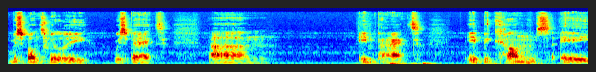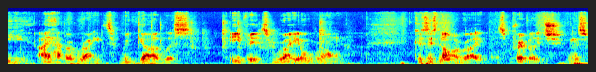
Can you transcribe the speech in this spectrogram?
responsibility, respect, um, impact. It becomes a I have a right regardless if it's right or wrong. Because it's not a right, it's privilege. And this,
